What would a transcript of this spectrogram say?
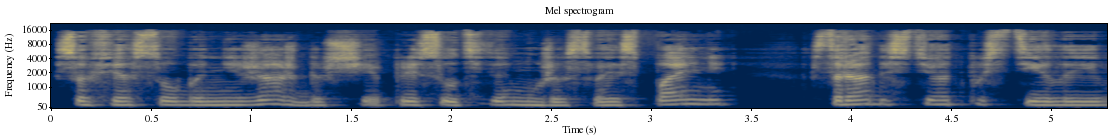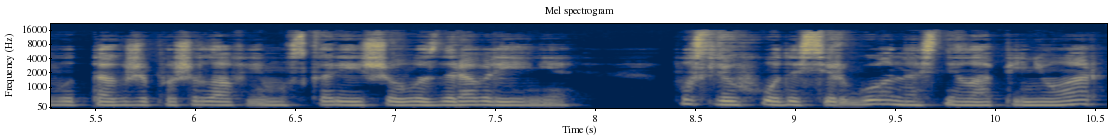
Софья, особо не жаждущая присутствия мужа в своей спальне, с радостью отпустила его, также пожелав ему скорейшего выздоровления. После ухода Серго она сняла пеньюар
